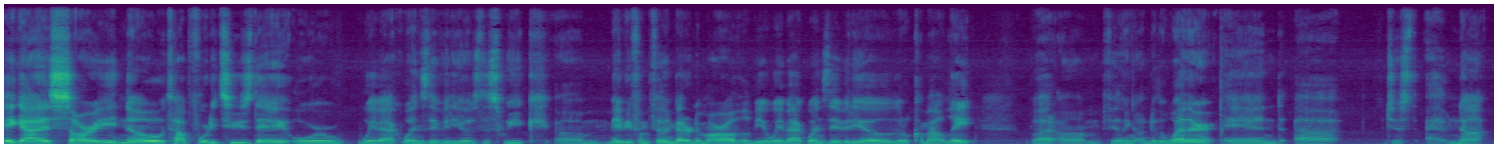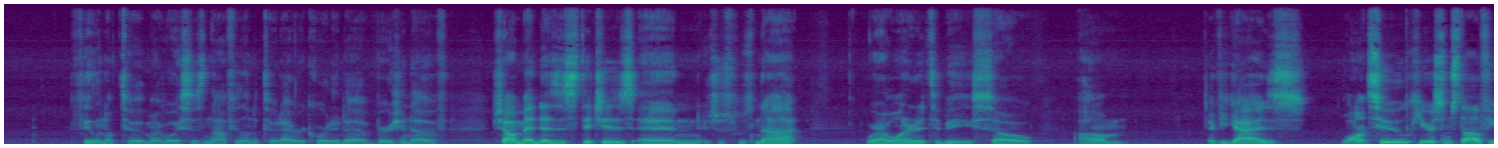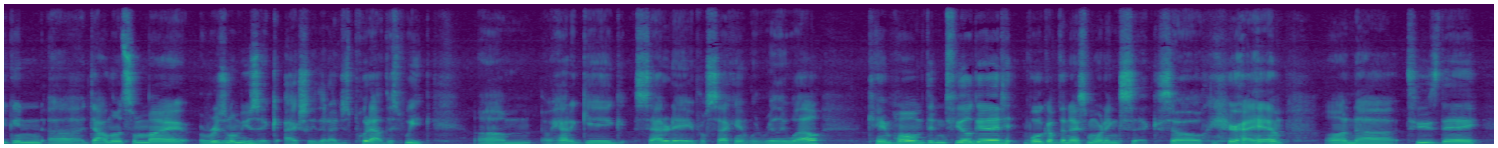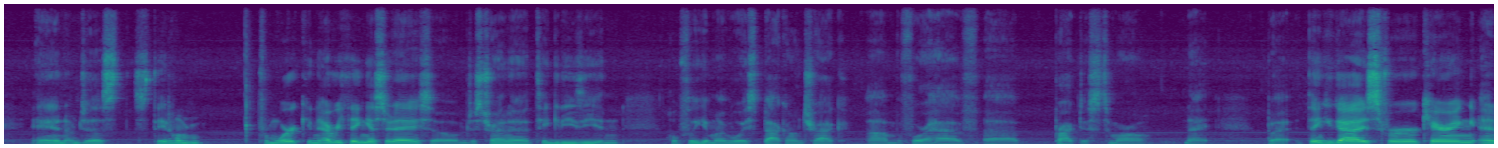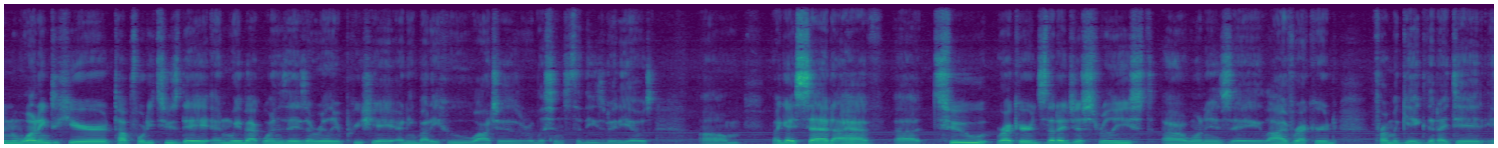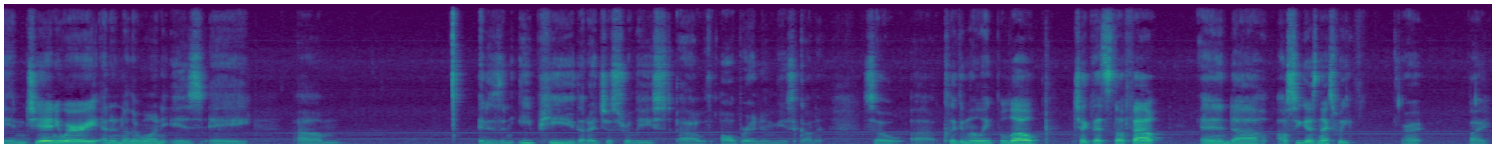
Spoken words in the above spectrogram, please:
Hey guys, sorry, no Top 40 Tuesday or Way Back Wednesday videos this week. Um, maybe if I'm feeling better tomorrow, there'll be a Way Back Wednesday video that'll come out late. But I'm um, feeling under the weather and uh, just I am not feeling up to it. My voice is not feeling up to it. I recorded a version of Shawn Mendes's Stitches and it just was not where I wanted it to be. So, um, if you guys want to hear some stuff, you can uh, download some of my original music actually that I just put out this week. Um, we had a gig Saturday, April 2nd, went really well. Came home, didn't feel good, woke up the next morning sick. So here I am on uh, Tuesday, and I'm just stayed home from work and everything yesterday. So I'm just trying to take it easy and hopefully get my voice back on track um, before I have uh, practice tomorrow night. But thank you guys for caring and wanting to hear Top 40 Tuesday and Way Back Wednesdays. I really appreciate anybody who watches or listens to these videos. Um, like I said, I have uh, two records that I just released. Uh, one is a live record from a gig that I did in January, and another one is a um, it is an EP that I just released uh, with all brand new music on it. So uh, click in the link below, check that stuff out. And uh, I'll see you guys next week. All right. Bye.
